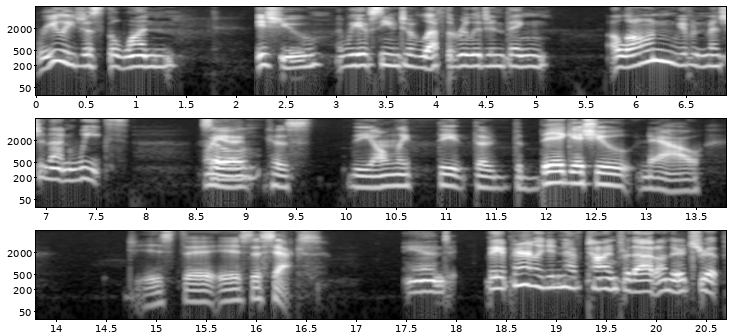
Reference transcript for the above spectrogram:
really just the one issue. We have seemed to have left the religion thing alone. We haven't mentioned that in weeks. So oh, yeah, because the only the the the big issue now is the is the sex. and they apparently didn't have time for that on their trip.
